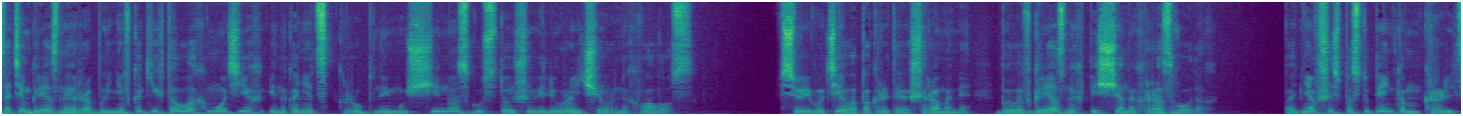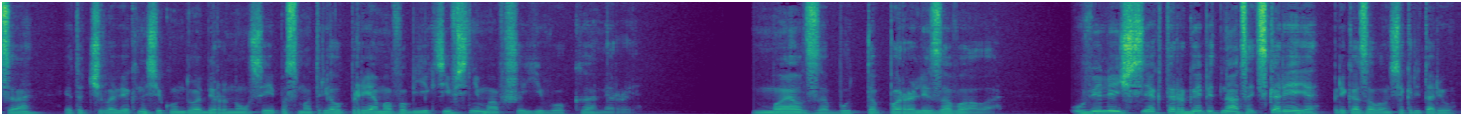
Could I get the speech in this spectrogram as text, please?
Затем грязная рабыня в каких-то лохмотьях и, наконец, крупный мужчина с густой шевелюрой черных волос. Все его тело, покрытое шрамами, было в грязных песчаных разводах. Поднявшись по ступенькам крыльца, этот человек на секунду обернулся и посмотрел прямо в объектив снимавшей его камеры. Майлза будто парализовало. «Увеличь сектор Г-15, скорее!» – приказал он секретарю.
